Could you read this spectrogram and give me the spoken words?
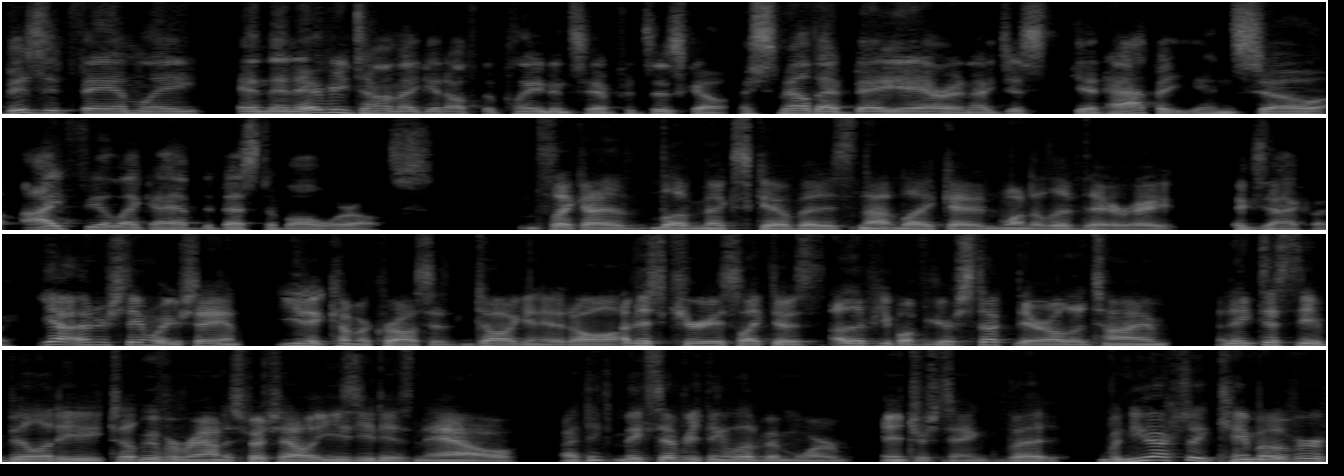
visit family. And then every time I get off the plane in San Francisco, I smell that Bay Air and I just get happy. And so I feel like I have the best of all worlds. It's like I love Mexico, but it's not like I want to live there, right? Exactly. Yeah, I understand what you're saying. You didn't come across as dogging it at all. I'm just curious, like there's other people, if you're stuck there all the time, I think just the ability to move around, especially how easy it is now, I think makes everything a little bit more interesting. But when you actually came over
